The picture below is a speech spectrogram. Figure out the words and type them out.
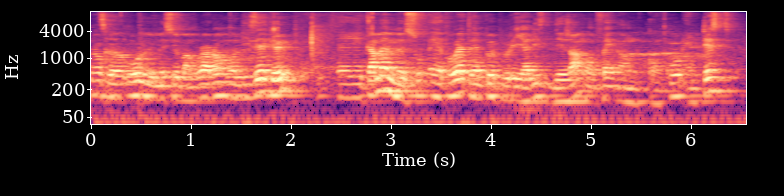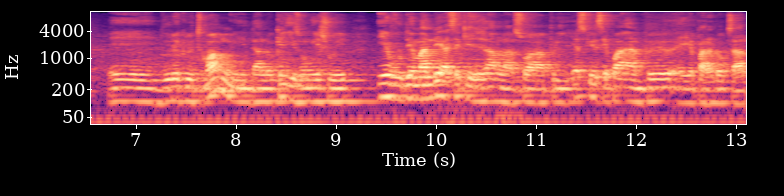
Donc, euh, oui, M. Bangoura, donc on disait que, euh, quand même, euh, pour être un peu plus réaliste, déjà, on fait un concours, un test et, du recrutement dans lequel ils ont échoué. Et vous demandez à ce que les gens-là soient pris. Est-ce que ce n'est pas un peu paradoxal?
